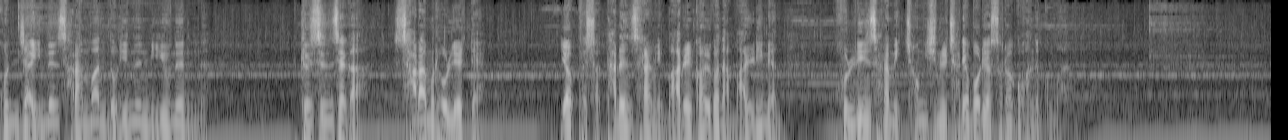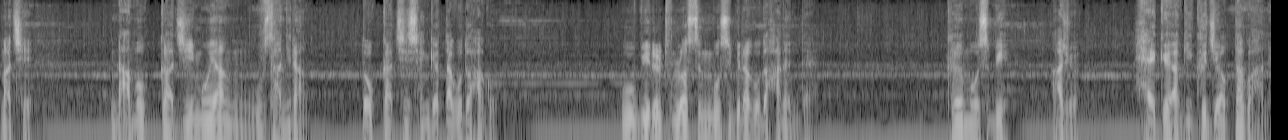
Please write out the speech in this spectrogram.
혼자 있는 사람만 노리는 이유는 그 신세가 사람을 홀릴 때 옆에서 다른 사람이 말을 걸거나 말리면 홀린 사람이 정신을 차려버려서라고 하는구만. 마치 나뭇가지 모양 우산이랑 똑같이 생겼다고도 하고 우비를 둘러쓴 모습이라고도 하는데 그 모습이 아주 해괴하기 그지없다고 하네.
